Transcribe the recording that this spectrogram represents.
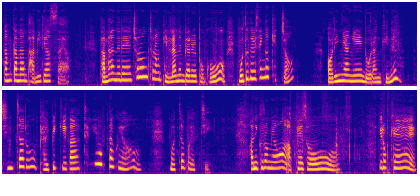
깜깜한 밤이 되었어요. 밤하늘에 초롱초롱 빛나는 별을 보고 모두들 생각했죠. 어린 양의 노란 귀는 진짜로 별빛 귀가 틀림없다고요. 멋져 보였지. 아니 그러면 앞에서 이렇게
